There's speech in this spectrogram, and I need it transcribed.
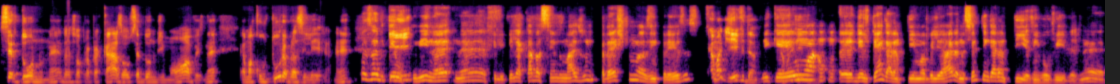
ser dono né, da sua própria casa ou ser dono de imóveis, né? É uma cultura brasileira, né? Apesar de que e, o CRI, né, né, Felipe, ele acaba sendo mais um empréstimo às empresas. É uma dívida. E que é uma uma, um, é, ele tem a garantia imobiliária, né, sempre tem garantias envolvidas, né?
